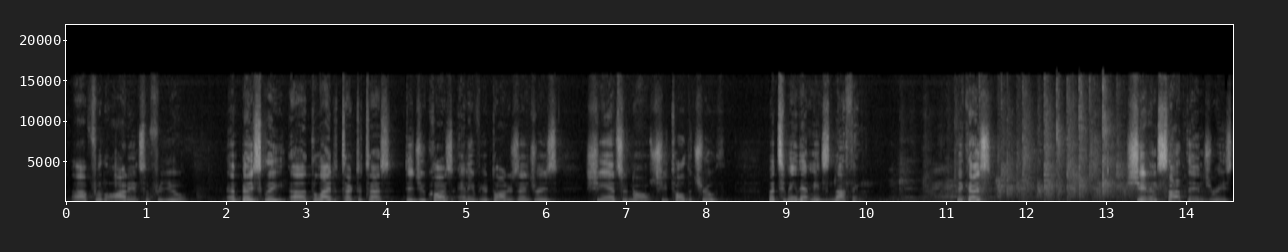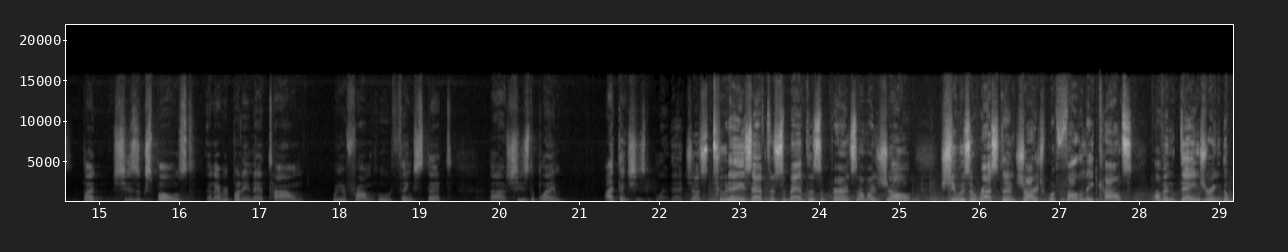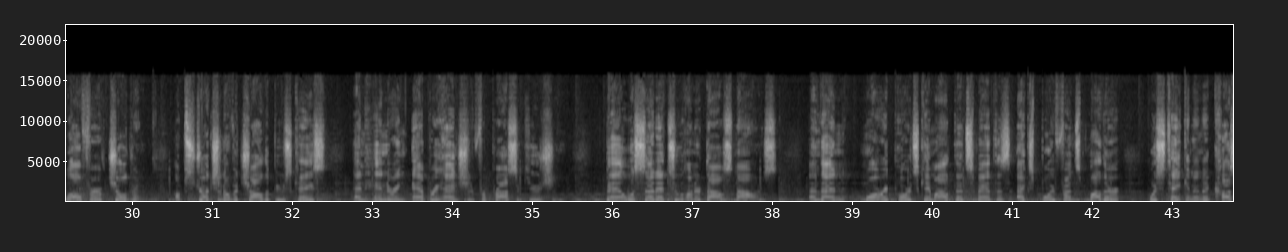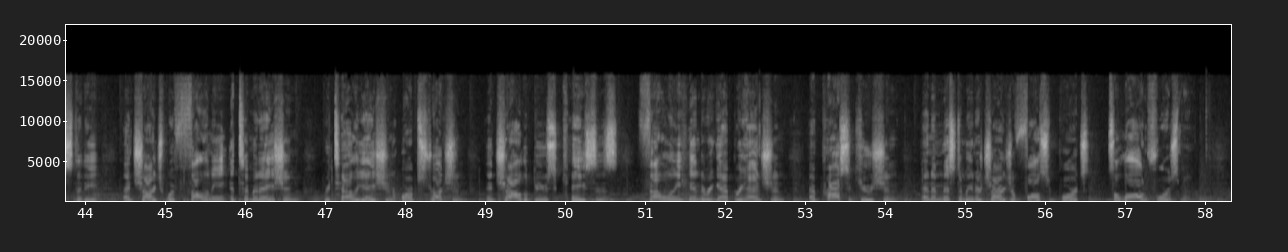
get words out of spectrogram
Uh, for the audience and for you. And basically, uh, the lie detector test did you cause any of your daughter's injuries? She answered no. She told the truth. But to me, that means nothing. Because she didn't stop the injuries, but she's exposed, and everybody in that town where you're from who thinks that uh, she's to blame, I think she's to blame. That just two days after Samantha's appearance on my show, she was arrested and charged with felony counts of endangering the welfare of children, obstruction of a child abuse case, and hindering apprehension for prosecution. Bail was set at $200,000. And then more reports came out that Samantha's ex boyfriend's mother was taken into custody and charged with felony intimidation, retaliation, or obstruction in child abuse cases, felony hindering apprehension and prosecution, and a misdemeanor charge of false reports to law enforcement.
